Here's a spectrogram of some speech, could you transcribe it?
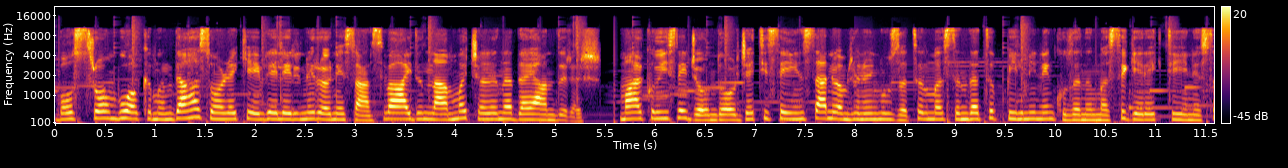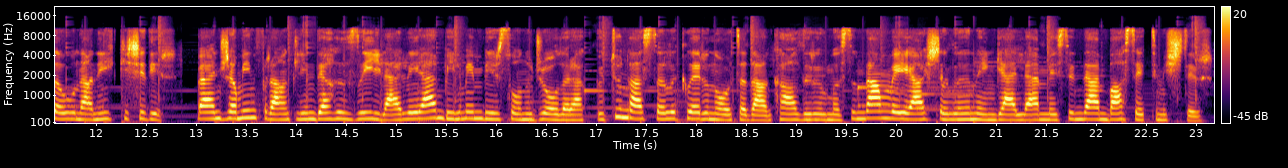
Bostrom bu akımın daha sonraki evrelerini Rönesans ve aydınlanma çağına dayandırır. Marco ise John Dorjet ise insan ömrünün uzatılmasında tıp biliminin kullanılması gerektiğini savunan ilk kişidir. Benjamin Franklin de hızlı ilerleyen bilimin bir sonucu olarak bütün hastalıkların ortadan kaldırılmasından ve yaşlılığın engellenmesinden bahsetmiştir.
